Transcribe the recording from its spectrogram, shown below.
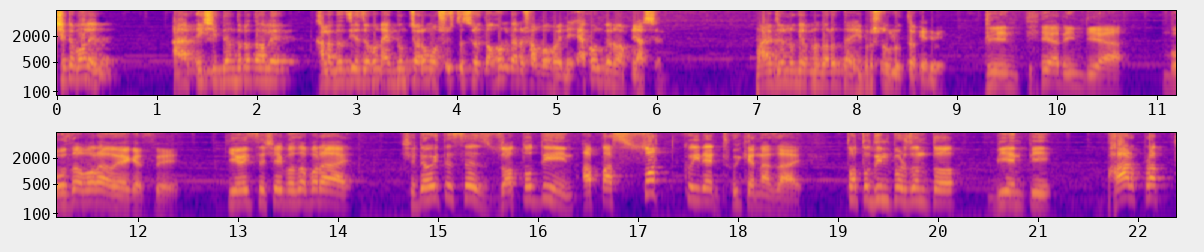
সেটা বলেন। আর এই সিদ্ধান্তটা তাহলে খালেদা জিয়া যখন একদম চরম অসুস্থ ছিল, তখন কেন সম্ভব হয়নি? এখন কেন আপনি আসছেন? মায়ের জন্য কি আপনার দরদ নাই? এই প্রশ্নগুলো উত্তর কে দেবে? বিএনপি আর ইন্ডিয়া বোঝাপড়া হয়ে গেছে। কি হয়েছে সেই বোঝাপড়ায়? সেটা হইতেছে যতদিন আপা চট কইরা ঢুকে না যায়, ততদিন পর্যন্ত বিএনপি ভারপ্রাপ্ত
